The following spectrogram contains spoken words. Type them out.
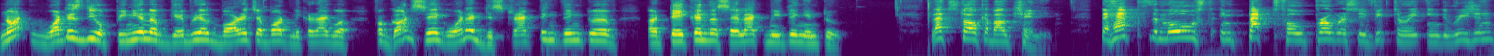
not what is the opinion of Gabriel Boric about Nicaragua. For God's sake, what a distracting thing to have uh, taken the CELAC meeting into. Let's talk about Chile. Perhaps the most impactful progressive victory in the region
